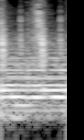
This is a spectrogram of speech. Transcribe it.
you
